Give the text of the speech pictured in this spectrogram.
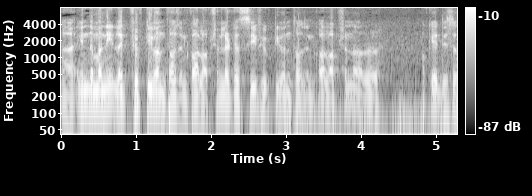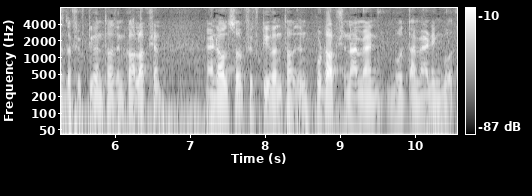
uh, in the money like 51000 call option. Let us see 51000 call option or uh, okay this is the 51000 call option and also 51000 put option. I'm and both i'm adding both.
